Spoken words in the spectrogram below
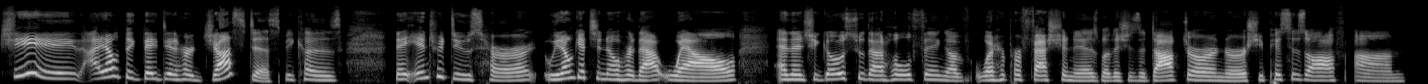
she, I don't think they did her justice because they introduce her. We don't get to know her that well. And then she goes through that whole thing of what her profession is, whether she's a doctor or a nurse. She pisses off um,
